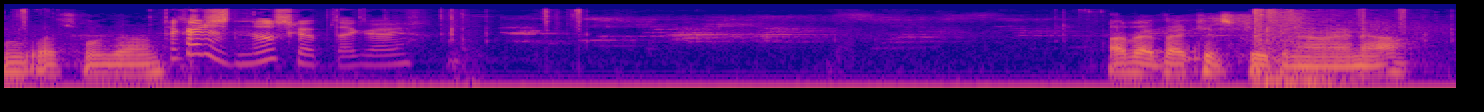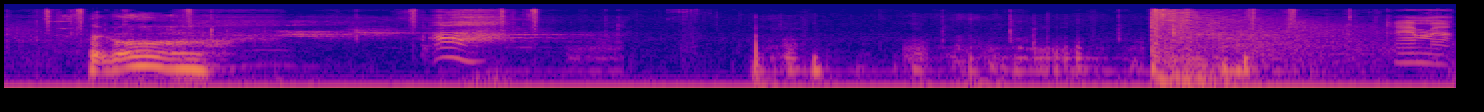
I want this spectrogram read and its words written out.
Oh, that's one down. That guy just no scoped that guy. I bet that kid's freaking out right now. Like, oh. Ah. Damn it.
